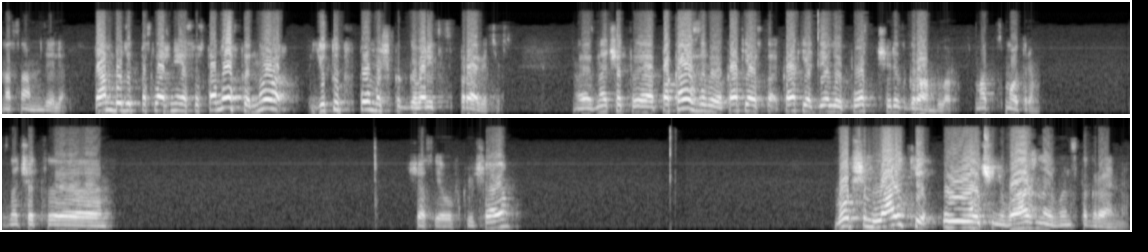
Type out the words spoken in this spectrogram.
на самом деле. Там будет посложнее с установкой, но YouTube в помощь, как говорится, справитесь. Э, значит, э, показываю, как я, как я делаю пост через Grumbler. Смотрим. Значит, сейчас э, я его включаю. В общем, лайки очень важны в Инстаграме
